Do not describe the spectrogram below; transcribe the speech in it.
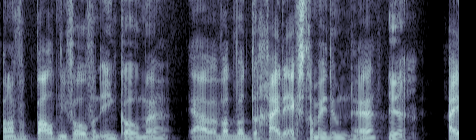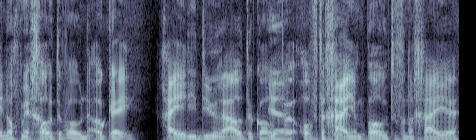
vanaf een bepaald niveau van inkomen, ja, wat, wat ga je er extra mee doen? Hè? Ja. Ga je nog meer groter wonen? Oké. Ga je die dure auto kopen? Ja. Of dan ga je een boot? Of dan ga je,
